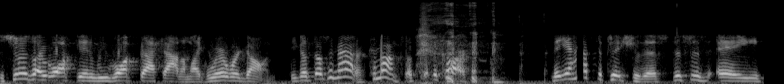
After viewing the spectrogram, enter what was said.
As soon as I walked in, we walked back out. I'm like, "Where we're going?" He goes, "Doesn't matter. Come on, let's get the car." now you have to picture this. This is a,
